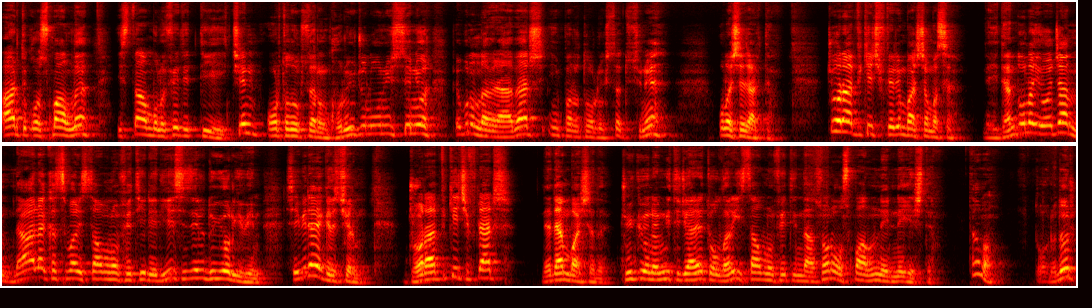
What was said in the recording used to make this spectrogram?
Artık Osmanlı İstanbul'u fethettiği için Ortodoksların koruyuculuğunu üstleniyor ve bununla beraber imparatorluk statüsüne ulaşacaktı. Coğrafi keşiflerin başlaması. Neyden dolayı hocam? Ne alakası var İstanbul'un fethiyle diye sizleri duyuyor gibiyim. Sevgili arkadaşlarım, coğrafi keşifler neden başladı? Çünkü önemli ticaret yolları İstanbul'un fethinden sonra Osmanlı'nın eline geçti. Tamam, doğrudur.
